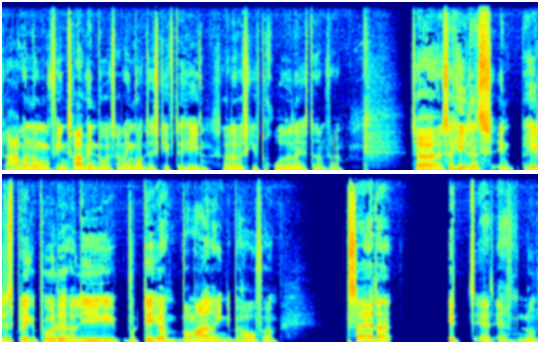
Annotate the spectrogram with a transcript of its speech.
Så har man nogle fine trævinduer, så er der ingen grund til at skifte det hele. Så er det at skifte ruderne i stedet for. Så, så helheds, en, helhedsblikket på det, og lige vurdere, hvor meget der er egentlig behov for. Og så er der et, ja, nu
